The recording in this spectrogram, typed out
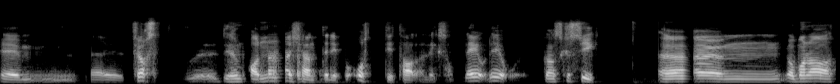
eh, Først liksom anerkjente de på 80-tallet, liksom. Det er, jo, det er jo ganske sykt. Eh, og man har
